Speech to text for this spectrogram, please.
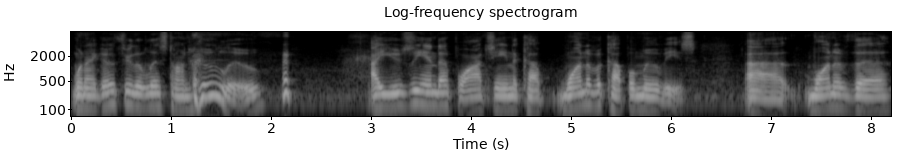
when I go through the list on Hulu, I usually end up watching a couple, one of a couple movies. Uh, one of the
